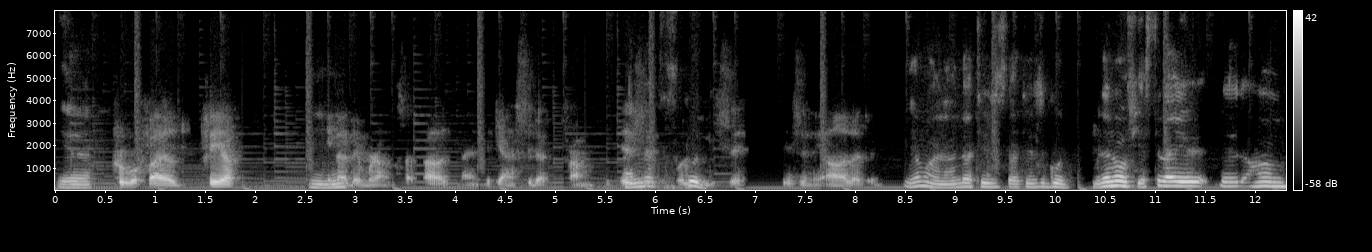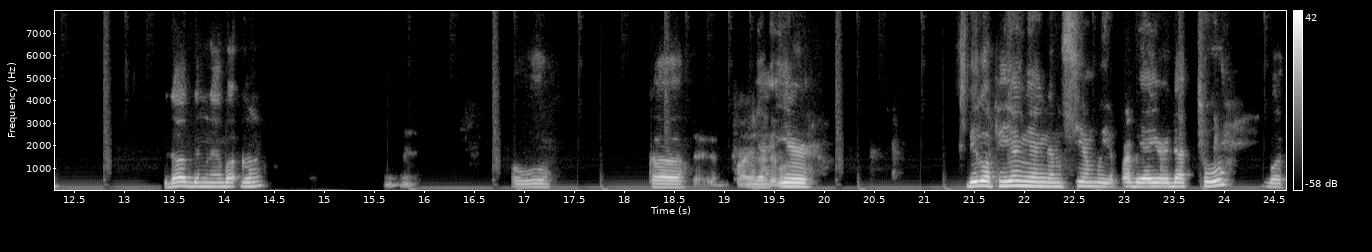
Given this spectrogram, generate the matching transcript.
Yeah. profiled player Mhm. in them ranks at all times. You can see that from And that's good. we say, isn't? All of them. Yeah, man, and that is that is good. I don't know if you still hear the um the dog them in the background. Mm-hmm. Oh, Trying yeah, hear big up young young them same way. Probably I hear that too. But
